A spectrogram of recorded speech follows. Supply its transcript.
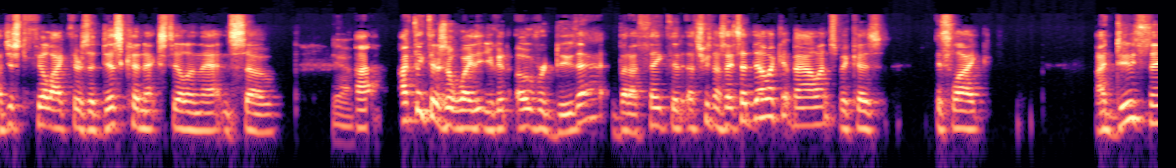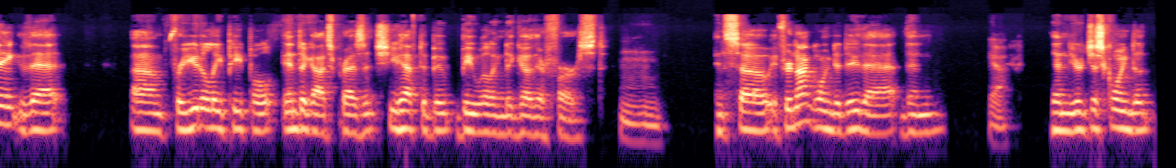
I just feel like there's a disconnect still in that. And so Yeah. I, I think there's a way that you could overdo that, but I think that that's the reason I say it's a delicate balance because it's like I do think that um, for you to lead people into God's presence, you have to be, be willing to go there first. hmm And so if you're not going to do that, then Yeah. then you're just going to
